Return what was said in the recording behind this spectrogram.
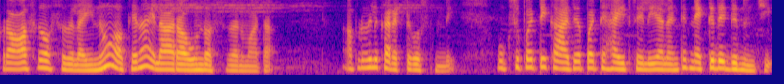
క్రాస్గా వస్తుంది లైను ఓకేనా? ఇలా రౌండ్ వస్తుంది అనమాట అప్పుడు వీళ్ళు కరెక్ట్గా వస్తుంది. ఉక్స్ పట్టి కాజా పట్టి హైట్ తెలియాలంటే నెక్ దగ్గర నుంచి.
